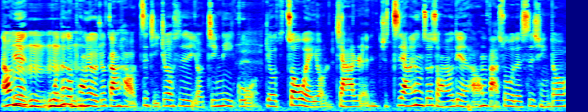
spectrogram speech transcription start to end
然后因为我那个朋友就刚好自己就是有经历过，有周围有家人就这样用这种有点好像把所有的事情都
